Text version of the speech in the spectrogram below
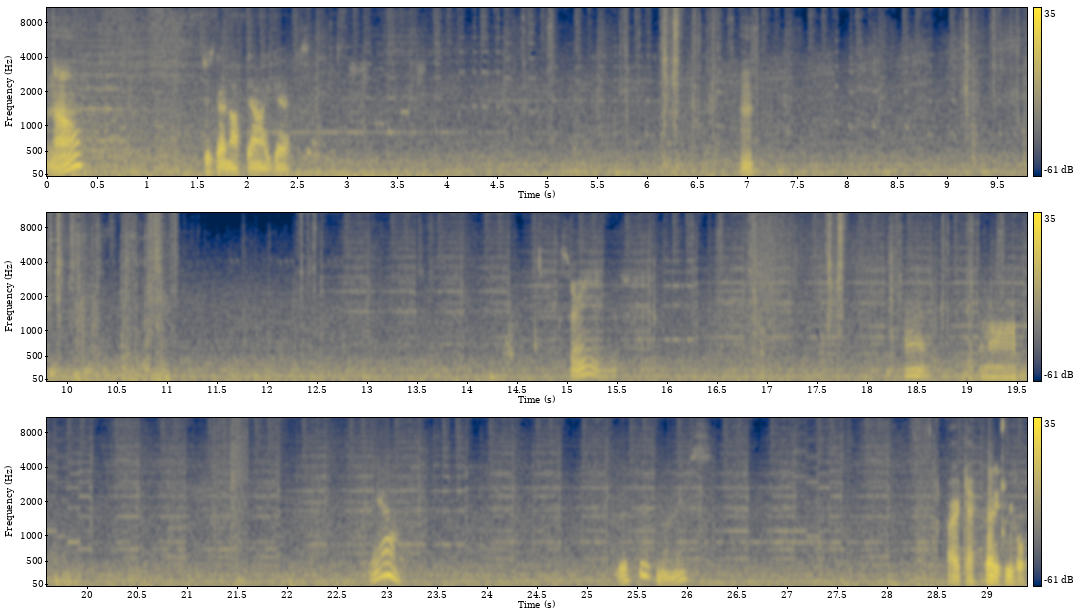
No? Just got knocked down, I guess. Hmm. Sorry. Uh, yeah. This is nice. Bartek. 30 people.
